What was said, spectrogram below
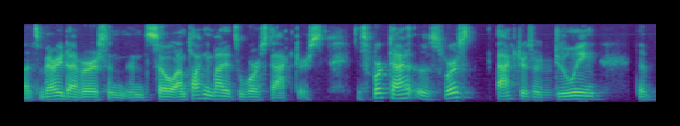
It's very diverse, and, and so I'm talking about its worst actors. Its, worst actors are doing the,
